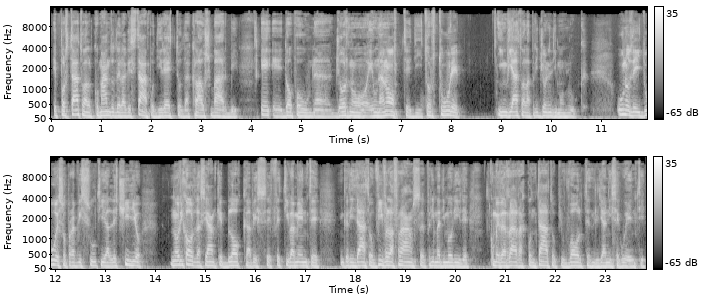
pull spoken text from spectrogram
e portato al comando della Gestapo diretto da Klaus Barbie e, e dopo un giorno e una notte di torture inviato alla prigione di Montluc. Uno dei due sopravvissuti all'eccidio non ricorda se anche Bloch avesse effettivamente gridato Vive la France prima di morire, come verrà raccontato più volte negli anni seguenti,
